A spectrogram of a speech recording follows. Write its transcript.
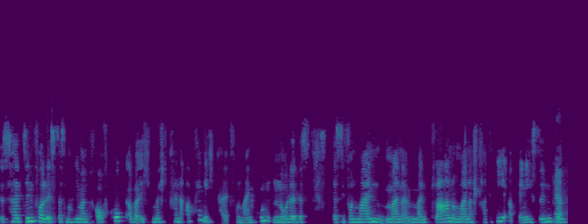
es halt sinnvoll ist, dass noch jemand drauf guckt, aber ich möchte keine Abhängigkeit von meinen Kunden oder dass, dass sie von meinem, meiner, meinem Plan und meiner Strategie abhängig sind. Ja. Und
